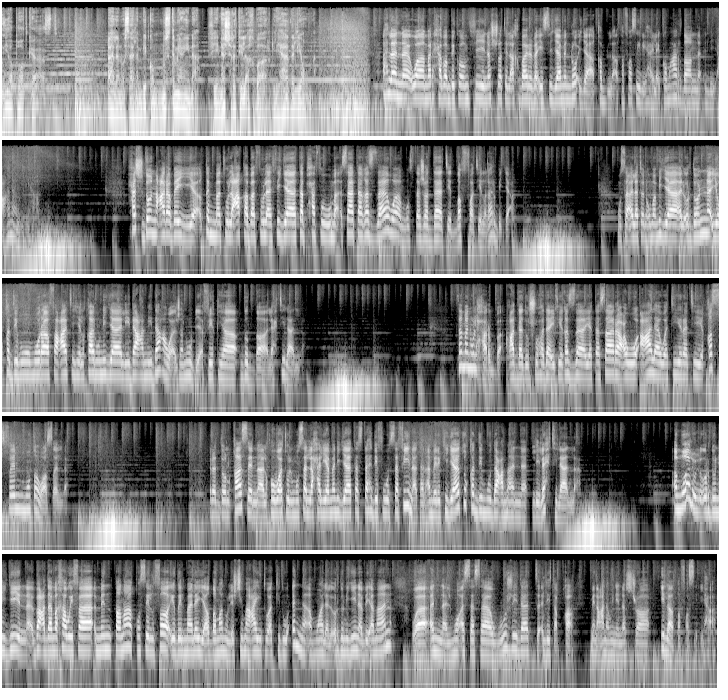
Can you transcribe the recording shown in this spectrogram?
رؤيا بودكاست أهلا وسهلا بكم مستمعينا في نشرة الأخبار لهذا اليوم. أهلا ومرحبا بكم في نشرة الأخبار الرئيسية من رؤيا قبل تفاصيلها إليكم عرضا لعناوينها. حشد عربي قمة العقبة الثلاثية تبحث مأساة غزة ومستجدات الضفة الغربية. مساءلة أممية الأردن يقدم مرافعاته القانونية لدعم دعوى جنوب أفريقيا ضد الاحتلال. ثمن الحرب. عدد الشهداء في غزة يتسارع على وتيرة قصف متواصل. رد قاس. القوات المسلحة اليمنية تستهدف سفينة أمريكية تقدم دعما للاحتلال. أموال الأردنيين بعد مخاوف من تناقص الفائض المالي الضمان الاجتماعي تؤكد أن أموال الأردنيين بأمان وأن المؤسسة وجدت لتبقى. من عناوين النشرة إلى تفاصيلها.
